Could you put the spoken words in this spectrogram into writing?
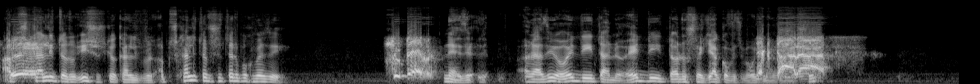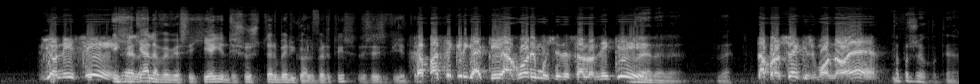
Από τους Ε. καλύτερους, ίσως και ο καλύτερος, από τους καλύτερους σουτέρ που έχουμε δει. Σουτέρ. Ναι, δη- δηλαδή ο Έντι ήταν ο Έντι, ήταν ο Στογιάκοβιτς πολύ μεγάλος. Παιχταράς. Διονύση. Είχε Έλα. και άλλα βέβαια στοιχεία, γιατί σου σουτέρ μπαίνει και ο Αλβέρτης, δεν συζητιέται. Θα πας την Κυριακή, αγόρι μου στη Θεσσαλονίκη; Ναι, ναι, ναι. ναι. Να προσέχεις μόνο, ε. Θα προσέχω. Τι να.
